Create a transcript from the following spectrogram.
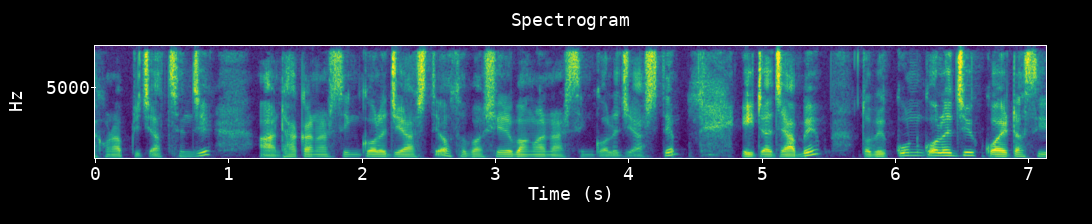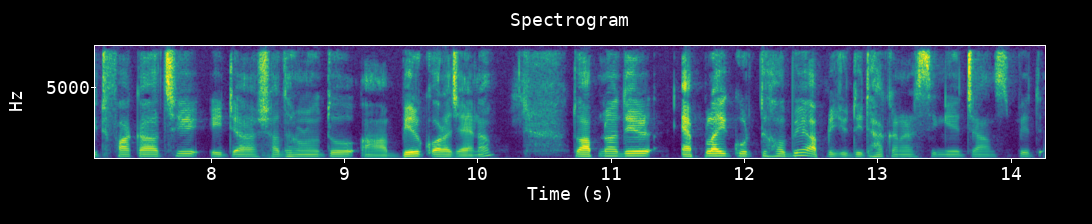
এখন আপনি চাচ্ছেন যে ঢাকা নার্সিং কলেজে আসতে অথবা শেরেবাংলা নার্সিং কলেজে আসতে, এইটা যাবে। তবে কোন কলেজে কয়টা সিট ফাঁকা আছে, এটা সাধারণত বের করা যায় না। তো আপনাদের অ্যাপ্লাই করতে হবে। আপনি যদি ঢাকা নার্সিং এ চান্স পেতে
